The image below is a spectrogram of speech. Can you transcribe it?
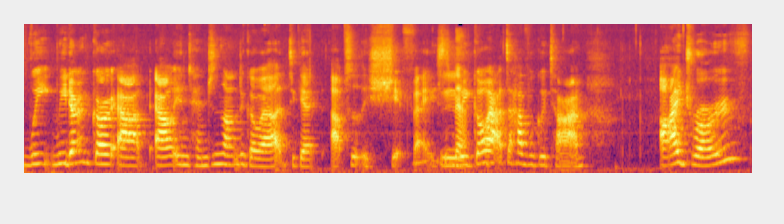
We we don't go out. Our intentions aren't to go out to get absolutely shit faced. No. We go out to have a good time. I drove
